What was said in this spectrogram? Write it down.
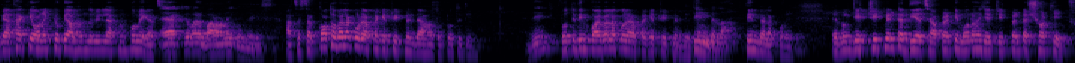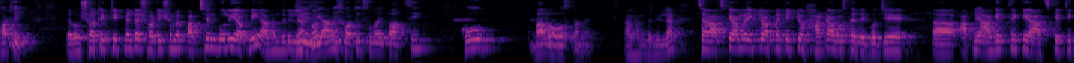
ব্যথা কি অনেকটুকু আলহামদুলিল্লাহ এখন কমে গেছে? একেবারে বারোয়ানাই কমে গেছে। আচ্ছা স্যার কত বেলা করে আপনাকে ট্রিটমেন্ট দেওয়া হতো প্রতিদিন? জি? প্রতিদিন কয় বেলা করে আপনাকে ট্রিটমেন্ট দিত তিন বেলা তিন বেলা করে। এবং যে ট্রিটমেন্টটা দিয়েছে আপনার কি মনে হয় যে ট্রিটমেন্টটা সঠিক? সঠিক। এবং সঠিক ট্রিটমেন্টটা সঠিক সময় পাচ্ছেন বলেই আপনি আলহামদুলিল্লাহ এখন? জি আমি সঠিক সময় পাচ্ছি। খুব ভালো অবস্থানে আলহামদুলিল্লাহ। স্যার আজকে আমরা একটু আপনাকে একটু হাঁটা অবস্থায় দেখব যে আপনি আগের থেকে আজকে ঠিক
